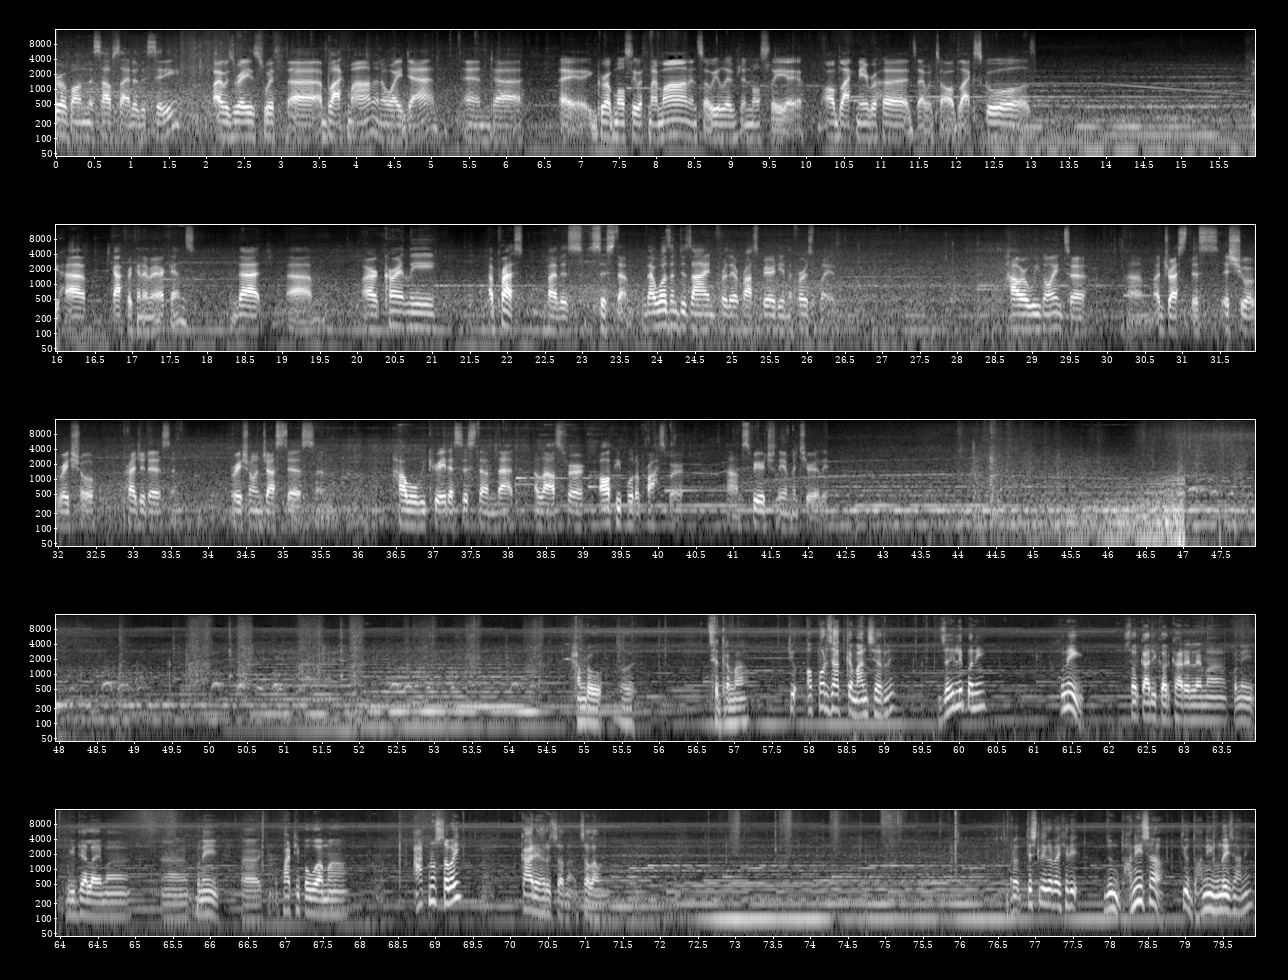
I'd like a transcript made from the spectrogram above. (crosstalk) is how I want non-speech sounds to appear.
Grew up on the south side of the city. I was raised with uh, a black mom and a white dad, and uh, I grew up mostly with my mom, and so we lived in mostly uh, all black neighborhoods. I went to all black schools. You have African Americans that um, are currently oppressed by this system that wasn't designed for their prosperity in the first place. How are we going to um, address this issue of racial prejudice and racial injustice and how will we create a system that allows for all people to prosper um, spiritually and materially. हाम्रो क्षेत्रमा त्यो upper जातका मान्छेहरूले जहिले पनि कुनै सरकारी कर कार्यालयमा कुनै विद्यालयमा कुनै पार्टी पौवामा आफ्नो सबै कार्यहरू चला चलाउने। र त्यसले गर्दाखेरि जुन धनी छ त्यो धनी हुँदै जाने।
